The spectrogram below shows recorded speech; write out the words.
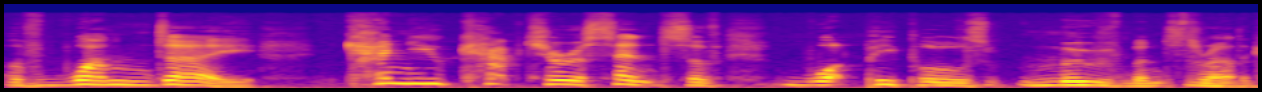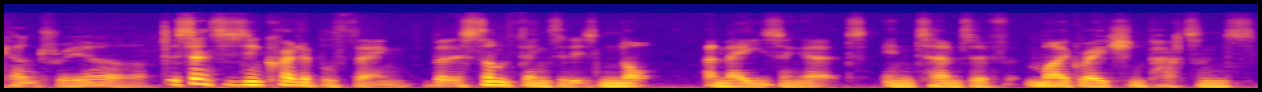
of one day. Can you capture a sense of what people's movements throughout the country are? The census is an incredible thing, but there's some things that it's not amazing at in terms of migration patterns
